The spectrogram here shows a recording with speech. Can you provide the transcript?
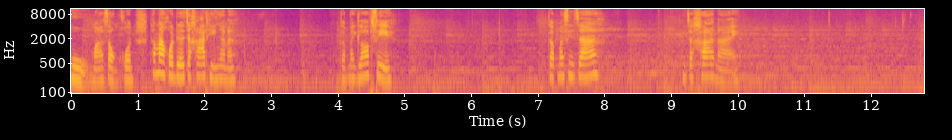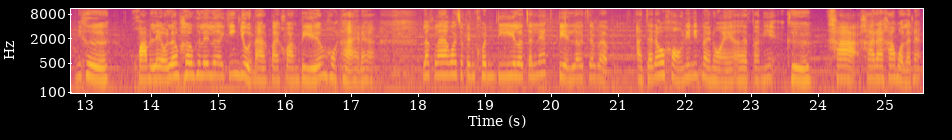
อ้โหมาสองคน ถ้ามาคนเดียวจะฆ่าทิ้งอะนะ กลับมาอีกรอบสิ กลับมาสิจ้ามันจะฆ่านาย นี่คือความเร็วเริ่มเพิ่มขึ้นเรื่อยๆ ยิ่งอยู่นานไปความดีเริ่มโหดหายนะคะแรกๆว่าจะเป็นคนดีเราจะแลกเปลี่ยนเราจะแบบอาจจะได้ของนิดๆหน่อยๆเออตอนนี้คือค่าค่าได้ค่าหมดแล้วเนี่ย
